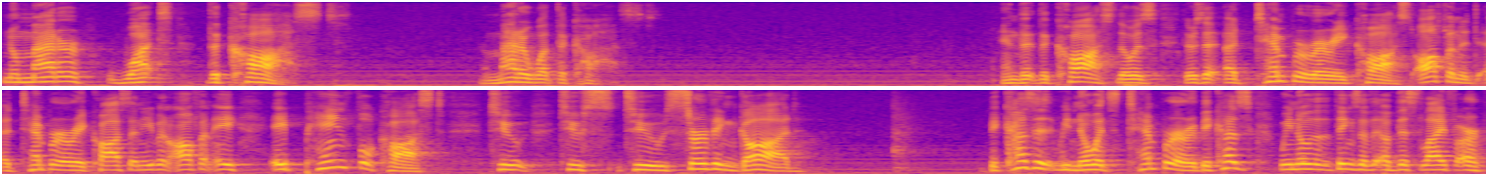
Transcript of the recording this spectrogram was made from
no matter what the cost. No matter what the cost. And the, the cost, though, is there's a, a temporary cost, often a, a, temporary cost, and even often a, a painful cost to, to, to serving God. Because it, we know it's temporary, because we know that the things of, of this life are,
